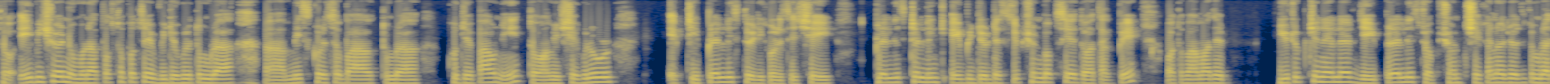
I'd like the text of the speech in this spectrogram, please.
সো এই বিষয়ে নমুনা প্রশ্নপত্রের ভিডিওগুলো তোমরা মিস করেছ বা তোমরা খুঁজে পাওনি, তো আমি সেগুলোর একটি প্লেলিস্ট তৈরি করেছি। সেই প্লেলিস্টের লিংক এই ভিডিওর ডেসক্রিপশন বক্সে দেওয়া থাকবে, অথবা আমাদের ইউটিউব চ্যানেলের যে প্লেলিস্ট অপশন সেখানেও যদি তোমরা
